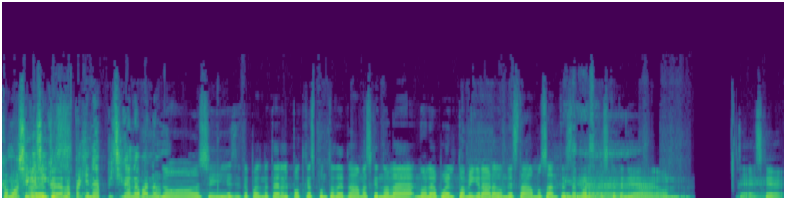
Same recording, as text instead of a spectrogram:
¿Cómo? ¿Sigue ver, sin jalar pues- la página? Pues sí jalaba, ¿no? No, sí, sí te puedes meter al podcast.dev, nada más que no la, no la he vuelto a migrar a donde estábamos antes, ¿te acuerdas? Es que Ah. tenía un... Es que...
